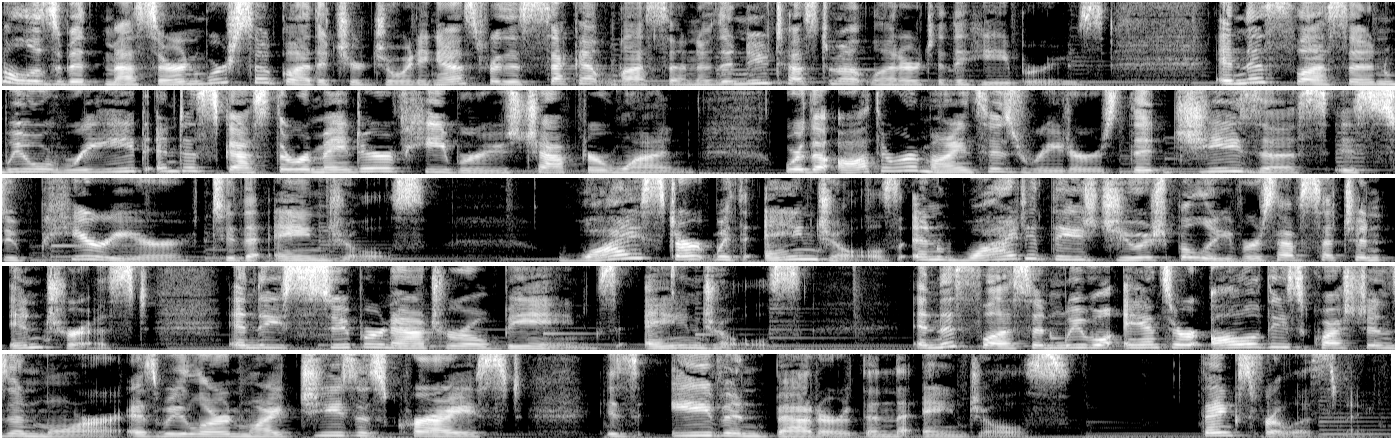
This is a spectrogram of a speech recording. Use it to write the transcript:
I'm Elizabeth Messer, and we're so glad that you're joining us for the second lesson of the New Testament letter to the Hebrews. In this lesson, we will read and discuss the remainder of Hebrews chapter 1, where the author reminds his readers that Jesus is superior to the angels. Why start with angels, and why did these Jewish believers have such an interest in these supernatural beings, angels? In this lesson, we will answer all of these questions and more as we learn why Jesus Christ is even better than the angels. Thanks for listening.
